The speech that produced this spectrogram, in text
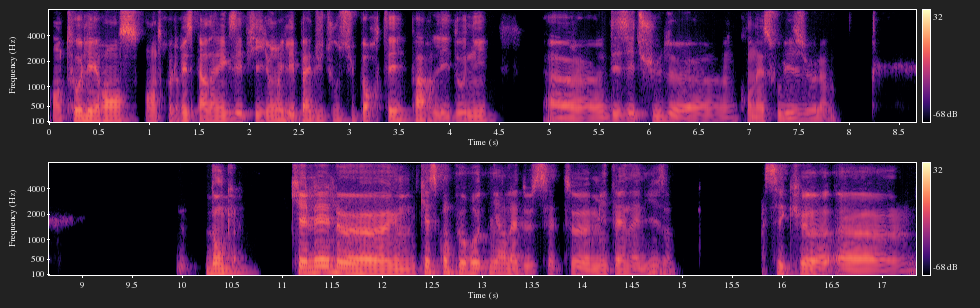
en tolérance entre le risperdal et le xépillon, il n'est pas du tout supporté par les données des études qu'on a sous les yeux là. Donc, Qu'est-ce qu'on peut retenir là de cette méta-analyse C'est que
